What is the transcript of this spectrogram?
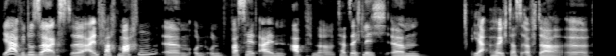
ja, wie du sagst, äh, einfach machen ähm, und und was hält einen ab? Ne? Tatsächlich. Ähm, ja, höre ich das öfter, äh,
